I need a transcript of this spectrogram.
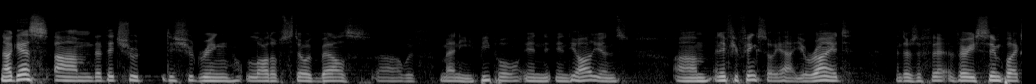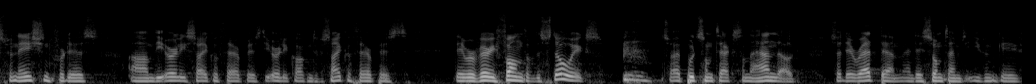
Now, I guess um, that it should, this should ring a lot of Stoic bells uh, with many people in, in the audience. Um, and if you think so, yeah, you're right. And there's a, a very simple explanation for this. Um, the early psychotherapists, the early cognitive psychotherapists, they were very fond of the Stoics. so I put some text on the handout. So they read them, and they sometimes even gave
